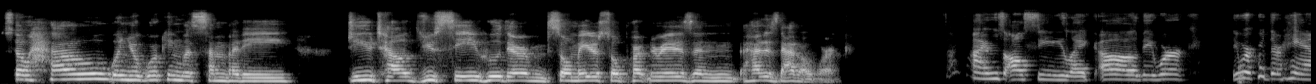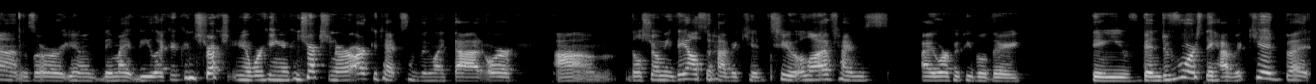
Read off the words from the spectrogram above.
so, how, when you're working with somebody, do you tell do you see who their soulmate or soul partner is and how does that all work sometimes i'll see like oh they work they work with their hands or you know they might be like a construction you know working in construction or architect something like that or um, they'll show me they also have a kid too a lot of times i work with people they they've been divorced they have a kid but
